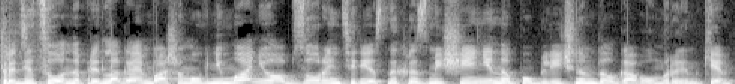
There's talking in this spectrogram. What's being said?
Традиционно предлагаем вашему вниманию обзор интересных размещений на публичном долговом рынке.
